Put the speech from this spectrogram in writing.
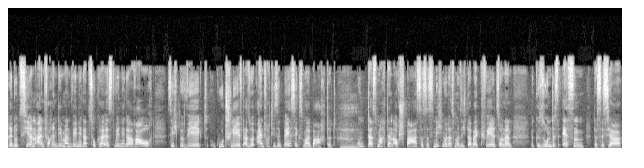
reduzieren, einfach indem man weniger Zucker isst, weniger raucht, sich bewegt, gut schläft. Also einfach diese Basics mal beachtet. Und das macht dann auch Spaß. Das ist nicht nur, dass man sich dabei quält, sondern gesundes Essen, das ist ja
